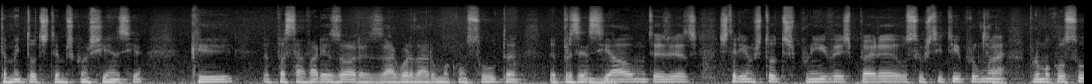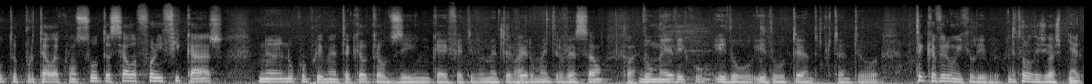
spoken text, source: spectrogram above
também todos temos consciência que passar várias horas a aguardar uma consulta presencial, uhum. muitas vezes estaríamos todos disponíveis para o substituir por uma, claro. por uma consulta, por teleconsulta, se ela for eficaz no, no cumprimento daquele que é o desígnio, que é efetivamente claro. haver uma intervenção claro. do médico e do, e do utente. Portanto, eu, tem que haver um equilíbrio. Doutor Luís Góes Pinheiro,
